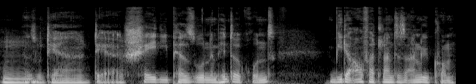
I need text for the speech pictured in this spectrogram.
hm. also der, der shady Person im Hintergrund, wieder auf Atlantis angekommen.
